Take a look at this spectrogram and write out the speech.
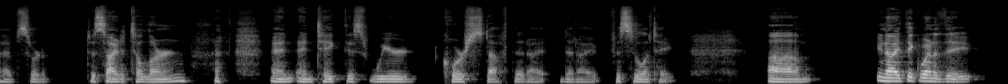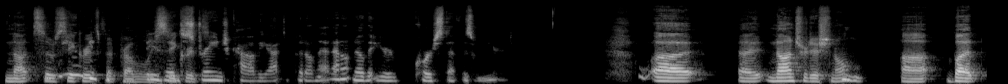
have sort of decided to learn and and take this weird course stuff that I that I facilitate. Um, you know, I think one of the not so secrets, but probably is secrets. a strange caveat to put on that. I don't know that your course stuff is weird. Uh, uh non-traditional, mm-hmm. uh, but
